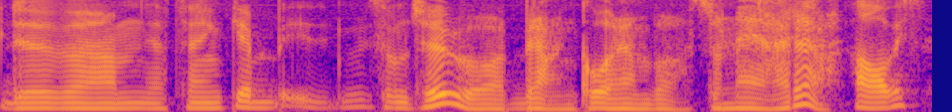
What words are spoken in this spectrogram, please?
Du, ehm, jag tänker, som tur var att brandkåren var så nära. Ja visst.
